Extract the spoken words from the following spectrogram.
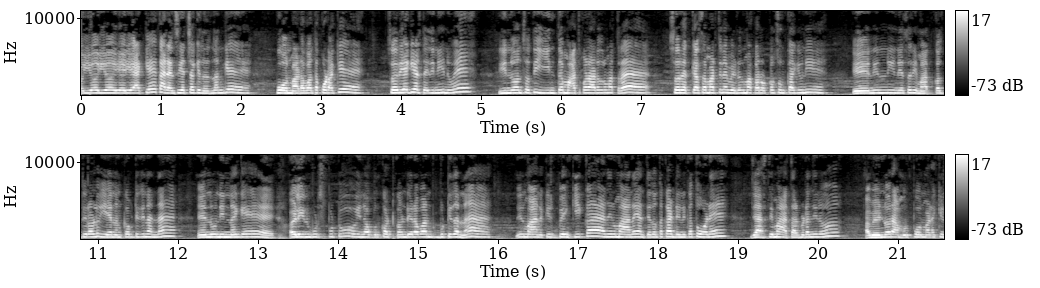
ಅಯ್ಯೋ ಅಯ್ಯೋ ಯಾಕೆ ಕರೆನ್ಸಿ ಹೆಚ್ಚಾಗಿದೆ ನನಗೆ ಫೋನ್ ಮಾಡವ ಅಂತ ಕೊಡಕ್ಕೆ ಸರಿಯಾಗಿ ಹೇಳ್ತಾ ಇದೀನಿ ನೀನು ಇನ್ನೊಂದ್ಸತಿ ಇಂಥ ಆಡಿದ್ರು ಮಾತ್ರ ಸರಿ ಕೆಲಸ ಮಾಡ್ತೀನಿ ಬೇಡ ಮಕ್ಕ ನೋಡ್ಕೊಂಡು ಏ, ನಿನ್ ನೀನೇ ಸರಿ ಮಾತು ಕಲ್ತಿರೋಳು, ಏನು ಅನ್ಕೊಂಬಿಟ್ಟಿದ್ದೀನಿ ನನ್ನ? ಏನು ನಿನ್ನಂಗೆ ಅಳಿನ ಬಿಡಿಸ್ಬಿಟ್ಟು ಇನ್ನೊಬ್ರು ಕಟ್ಕೊಂಡಿರವ ಅಂದ್ಬಿಟ್ಟಿದನ್ನ ನಿನ್ನ ಮಾನಕ್ಕೆ ಬೆಂಕಿಕ ನಿನ್ನ ಮಾನ ಎಂತದಂತ ಕಂಡಿನಿಕ ತೋಣೆ ಜಾಸ್ತಿ ಮಾತಾಡ್ಬೇಡ ನೀನು. ಆ ಹೆಣ್ಣೋರ ಅಮ್ಮನ ಫೋನ್ ಮಾಡಕ್ಕೆ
